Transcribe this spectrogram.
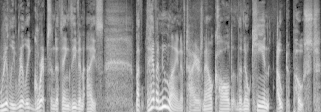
really, really grips into things, even ice. But they have a new line of tires now called the Nokian Outpost.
